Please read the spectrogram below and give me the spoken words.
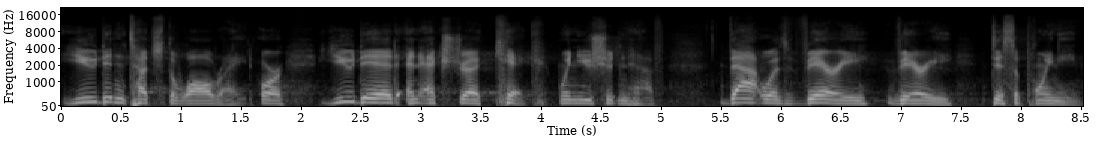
You didn't touch the wall right, or you did an extra kick when you shouldn't have. That was very, very disappointing.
